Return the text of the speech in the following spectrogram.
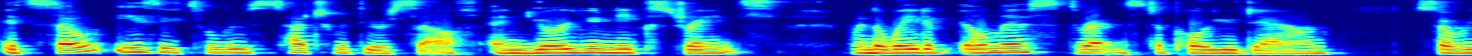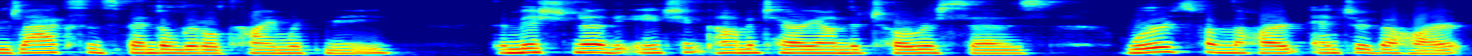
It's so easy to lose touch with yourself and your unique strengths when the weight of illness threatens to pull you down. So relax and spend a little time with me. The Mishnah, the ancient commentary on the Torah says, words from the heart enter the heart.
